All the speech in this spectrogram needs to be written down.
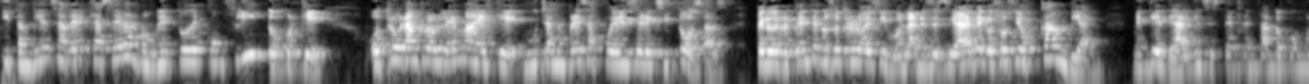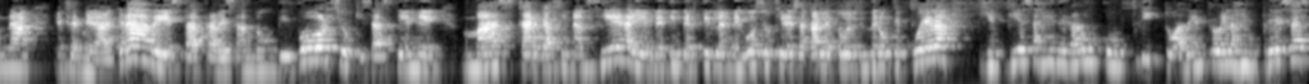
y también saber qué hacer al momento de conflicto, porque otro gran problema es que muchas empresas pueden ser exitosas, pero de repente nosotros lo decimos, las necesidades de los socios cambian. ¿Me entiende? Alguien se está enfrentando con una enfermedad grave, está atravesando un divorcio, quizás tiene más carga financiera y en vez de invertirla en negocio quiere sacarle todo el dinero que pueda y empieza a generar un conflicto adentro de las empresas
